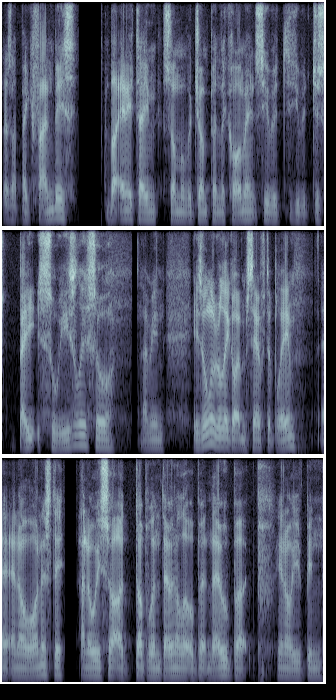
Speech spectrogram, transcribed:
there's a big fan base, but anytime someone would jump in the comments, he would he would just bite so easily. So, I mean, he's only really got himself to blame. In all honesty, I know he's sort of doubling down a little bit now, but you know, you've been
